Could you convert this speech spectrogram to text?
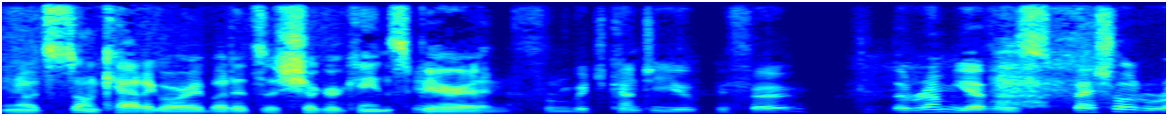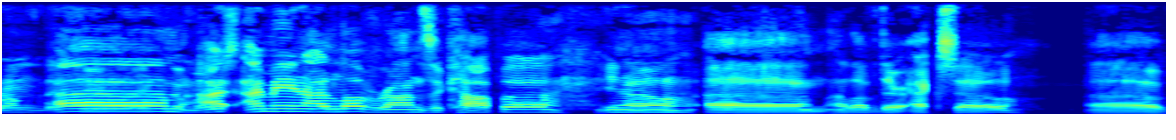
You know, it's its own category, but it's a sugarcane spirit. And from which country you prefer the rum? You have a special rum that you Um, like the I, most? I mean, I love Ron Zacapa. You know, um, I love their XO. Uh,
